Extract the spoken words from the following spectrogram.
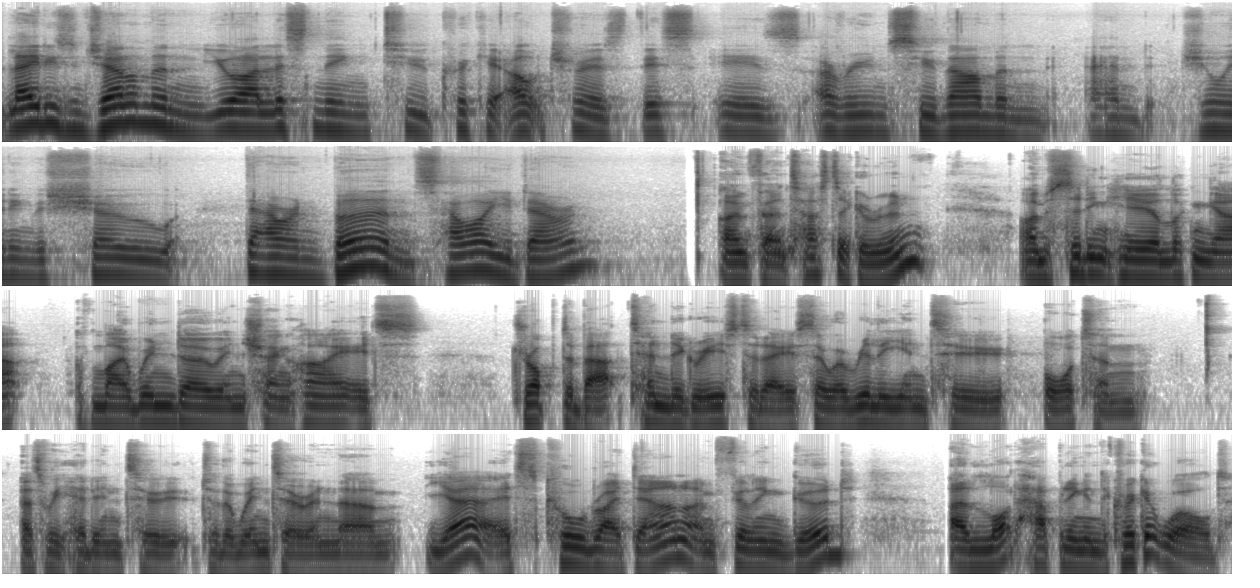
Ladies and gentlemen, you are listening to Cricket Ultras. This is Arun Sudhaman and joining the show, Darren Burns. How are you, Darren? I'm fantastic, Arun. I'm sitting here looking out of my window in Shanghai. It's dropped about 10 degrees today, so we're really into autumn as we head into to the winter. And um, yeah, it's cooled right down. I'm feeling good. A lot happening in the cricket world.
